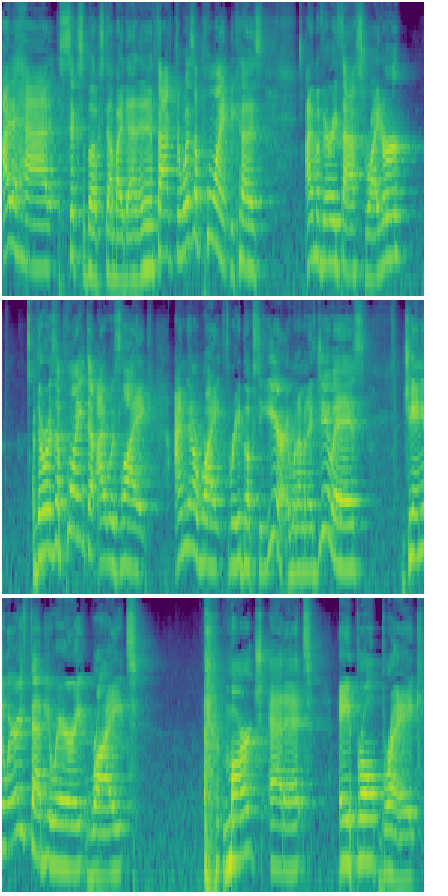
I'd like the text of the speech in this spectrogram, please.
I'd have had six books done by then. And in fact, there was a point because I'm a very fast writer. There was a point that I was like, I'm going to write three books a year. And what I'm going to do is January, February, write, March, edit, April, break,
